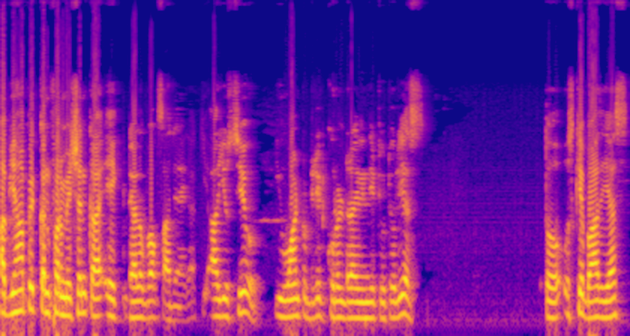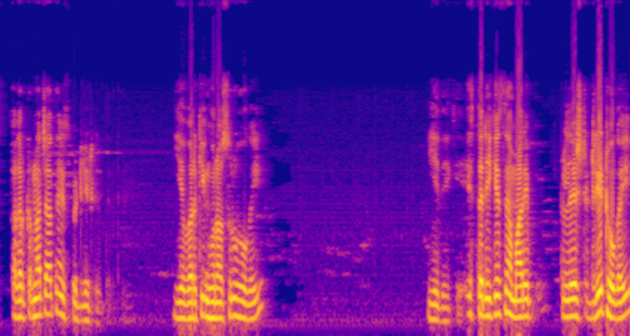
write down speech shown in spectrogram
अब यहाँ पे कंफर्मेशन का एक डायलॉग बॉक्स आ जाएगा कि are you sure you want to delete Corel Draw in the tutorials तो उसके बाद यस, अगर करना चाहते हैं, इस पर डिलीट कर देते हैं। ये वर्किंग होना शुरू हो गई। ये देखिए, इस तरीके से हमारी प्लेलिस्ट डिलीट हो गई।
